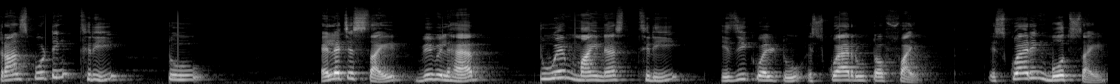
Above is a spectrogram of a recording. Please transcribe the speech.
transporting 3 to LHS side we will have 2m minus 3 is equal to square root of 5. Squaring both side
